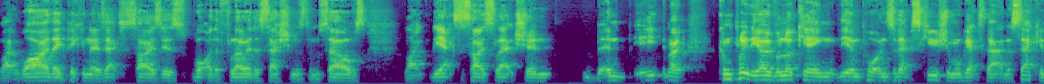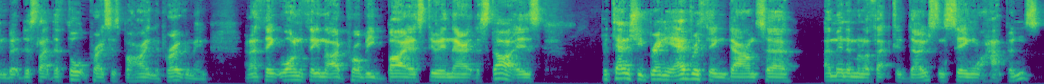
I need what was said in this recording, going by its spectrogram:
Like why are they picking those exercises? What are the flow of the sessions themselves? Like the exercise selection, and like completely overlooking the importance of execution. We'll get to that in a second, but just like the thought process behind the programming. And I think one thing that I'd probably bias doing there at the start is potentially bringing everything down to a minimal effective dose and seeing what happens,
